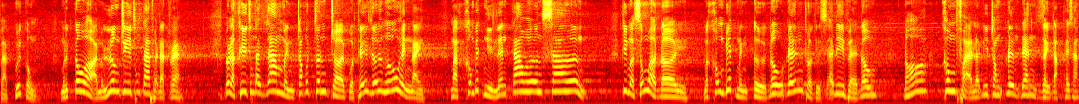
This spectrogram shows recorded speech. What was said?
Và cuối cùng, một cái câu hỏi mà lương tri chúng ta phải đặt ra đó là khi chúng ta giam mình trong cái chân trời của thế giới hữu hình này, mà không biết nhìn lên cao hơn, xa hơn. Khi mà sống ở đời mà không biết mình từ đâu đến rồi thì sẽ đi về đâu, đó không phải là đi trong đêm đen dày đặc hay sao?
